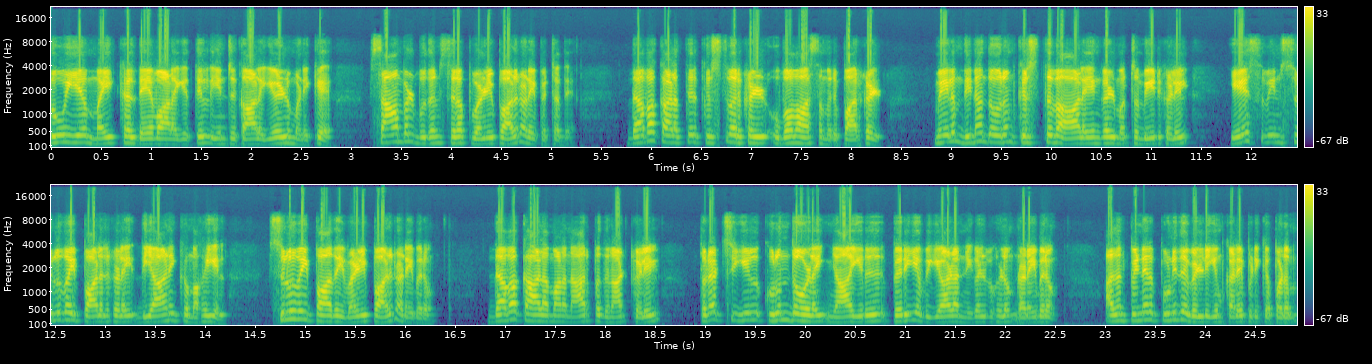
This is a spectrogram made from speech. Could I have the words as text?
தூய மைக்கேல் தேவாலயத்தில் இன்று காலை ஏழு மணிக்கு சாம்பல் புதன் சிறப்பு வழிபாடு நடைபெற்றது. தவ காலத்தில் கிறிஸ்துவர்கள் உபவாசம் இருப்பார்கள். மேலும் தினந்தோறும் கிறிஸ்துவ ஆலயங்கள் மற்றும் வீடுகளில் இயேசுவின் சிலுவை பாடல்களை தியானிக்கும் வகையில் சிலுவை பாதை வழிபாடு நடைபெறும். தவ காலமான நாற்பது நாட்களில் தொடர்ச்சியில் குறுந்தோலை ஞாயிறு பெரிய வியாழன் நிகழ்வுகளும் நடைபெறும். அதன் பின்னர் புனித வெள்ளியும் கடைபிடிக்கப்படும்.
